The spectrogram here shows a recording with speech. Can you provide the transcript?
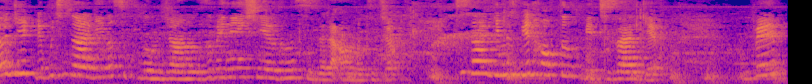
Öncelikle bu çizelgeyi kullanacağınızı ve ne işe yaradığını sizlere anlatacağım. Çizelgemiz bir haftalık bir çizelge ve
